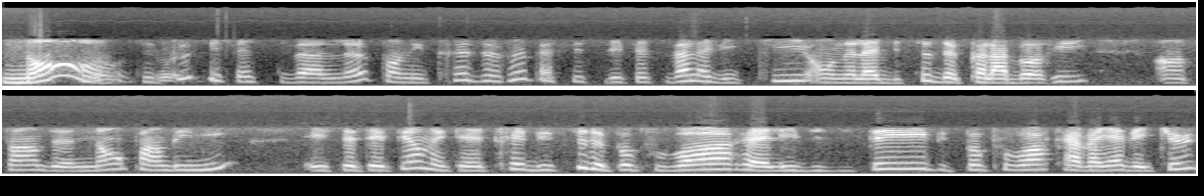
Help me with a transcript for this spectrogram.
Non, c'est tous ces festivals-là. On est très heureux parce que c'est des festivals avec qui on a l'habitude de collaborer en temps de non-pandémie. Et cet été, on était très déçus de ne pas pouvoir euh, les visiter puis de ne pas pouvoir travailler avec eux.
